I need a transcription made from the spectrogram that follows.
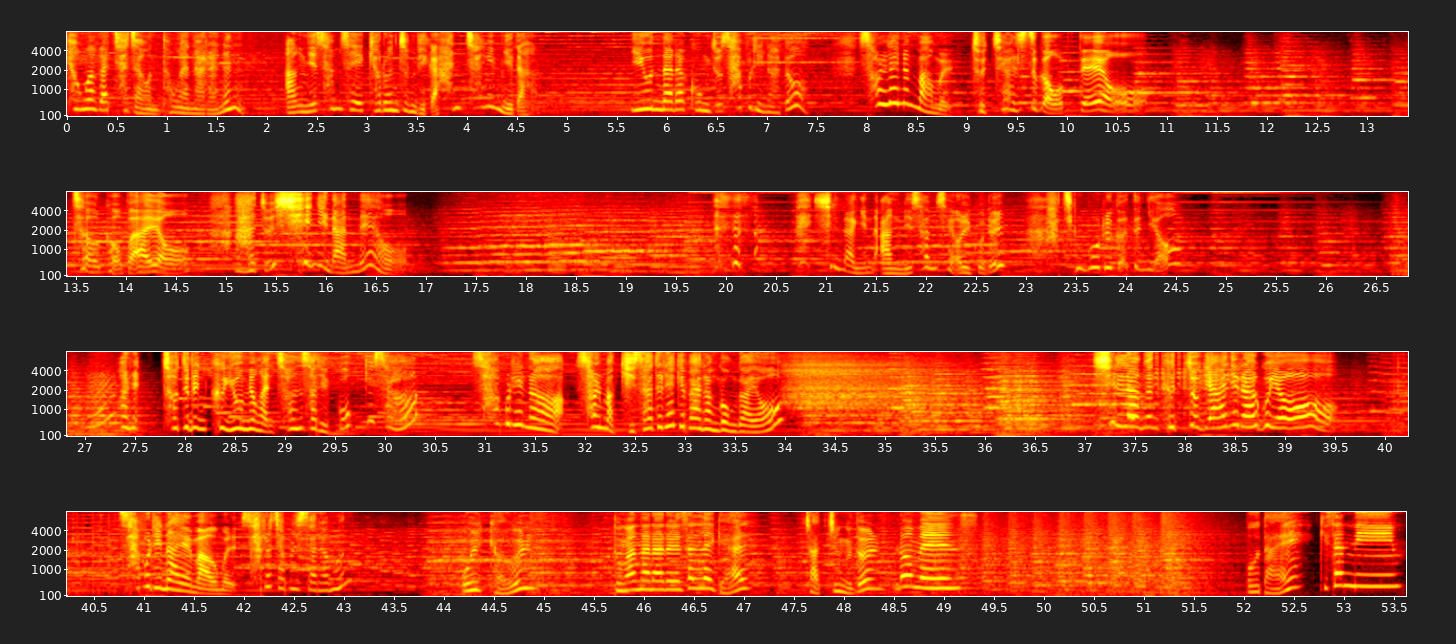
평화가 찾아온 동아나라는 앙리 3세의 결혼 준비가 한창입니다. 이웃나라 공주 사브리나도 설레는 마음을 주체할 수가 없대요. 저거 봐요. 아주 신이 났네요. 신랑인 앙리 3세 얼굴을 아직 모르거든요. 저들은 그 유명한 전설의 꽃기사? 사브리나, 설마 기사들에게 반한 건가요? 신랑은 그쪽이 아니라고요. 사브리나의 마음을 사로잡을 사람은 올겨울 동아나라를 설레게 할 좌충우돌 로맨스 오다의 기사님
